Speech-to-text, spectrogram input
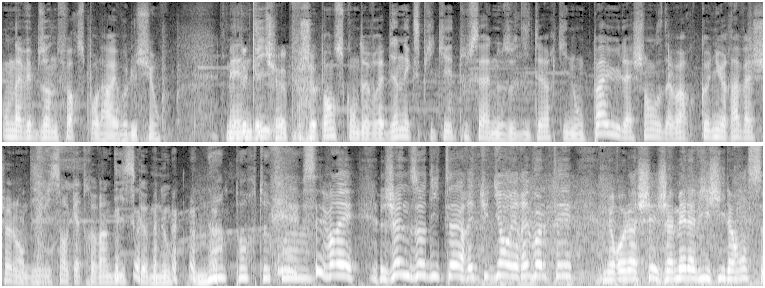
On avait besoin de force pour la révolution. Mais Andy, je pense qu'on devrait bien expliquer tout ça à nos auditeurs qui n'ont pas eu la chance d'avoir connu Ravachol en 1890 comme nous. N'importe quoi. C'est vrai, jeunes auditeurs, étudiants et révoltés, ne relâchez jamais la vigilance,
